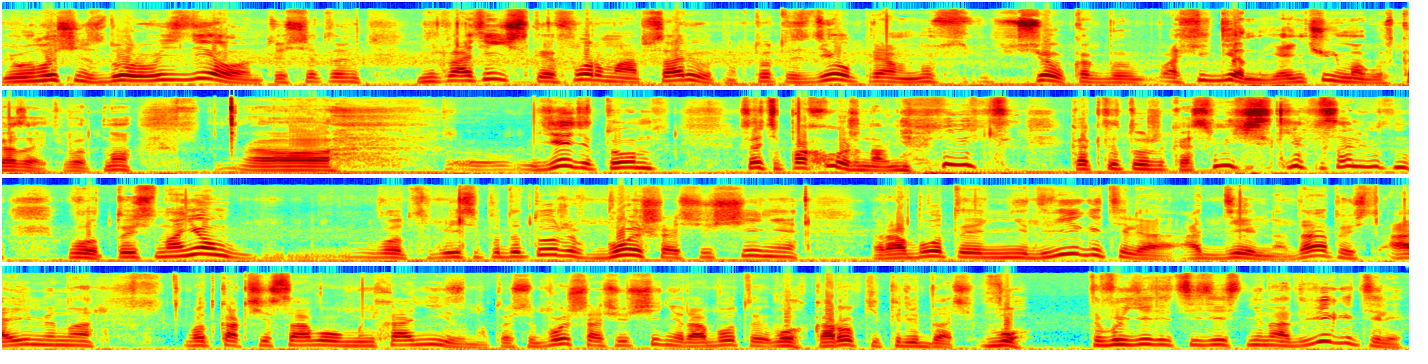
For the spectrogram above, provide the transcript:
И он очень здорово сделан. То есть это не классическая форма абсолютно. Кто-то сделал прям, ну, все как бы офигенно. Я ничего не могу сказать. Вот, но э, едет он, кстати, похож на внешний Как-то тоже космический абсолютно. Вот, то есть на нем вот, если подытожив, больше ощущение работы не двигателя отдельно, да, то есть, а именно вот как часового механизма. То есть больше ощущение работы, во, коробки передач. Во, то вы едете здесь не на двигателе,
